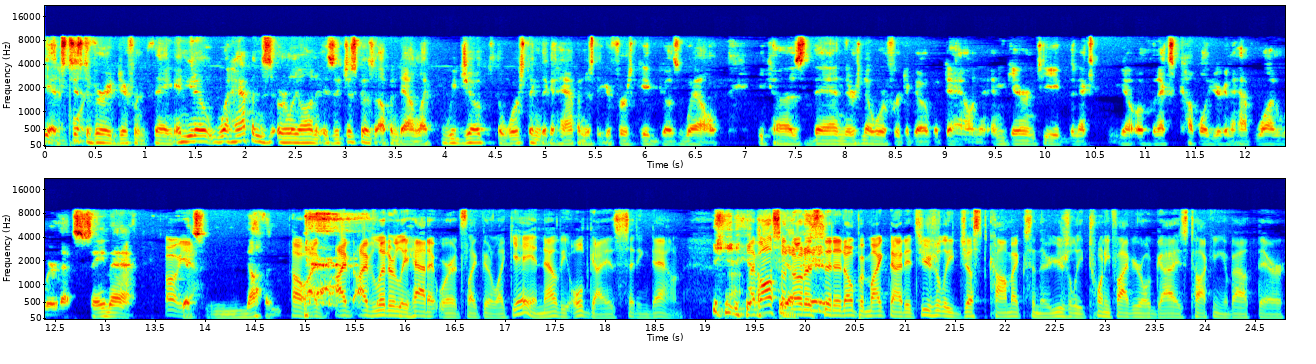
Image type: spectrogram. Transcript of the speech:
yeah, it's it's just a very different thing. And you know what happens early on is it just goes up and down. Like we joked, the worst thing that could happen is that your first gig goes well because then there's nowhere for it to go but down. And guaranteed, the next you know over the next couple, you're going to have one where that same act Oh, yeah. gets nothing. Oh, I've, I've, I've literally had it where it's like they're like, yay, and now the old guy is sitting down. Yeah, I've also yeah. noticed that at open mic night, it's usually just comics, and they're usually 25 year old guys talking about their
